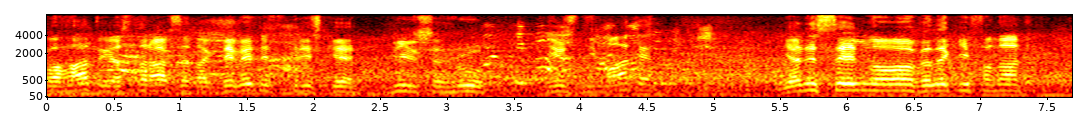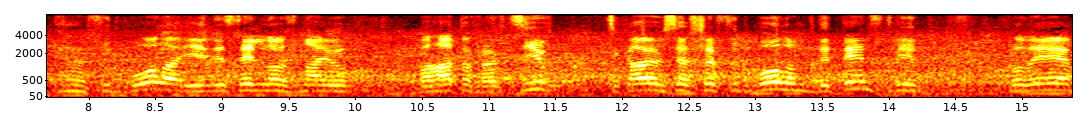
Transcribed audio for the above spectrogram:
багато. Я старався так дивитись трішки більше гру, ніж знімати. Я не сильно великий фанат футбола і не сильно знаю багато гравців. Цікавився ще футболом в дитинстві, коли е,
